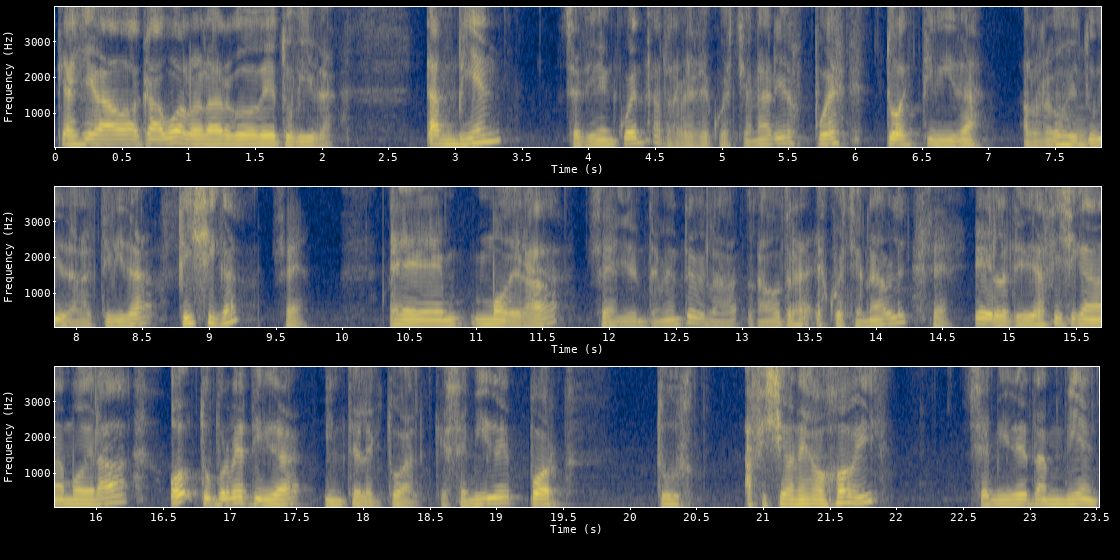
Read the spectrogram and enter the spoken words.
que has llevado a cabo a lo largo de tu vida. También se tiene en cuenta a través de cuestionarios, pues, tu actividad a lo largo de tu vida. La actividad física, eh, moderada, evidentemente, la, otra es cuestionable. Eh, la actividad física moderada o tu propia actividad intelectual, que se mide por tus aficiones o hobbies, se mide también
